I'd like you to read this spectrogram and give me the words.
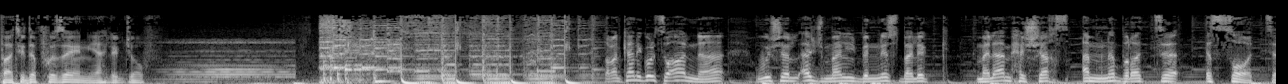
فتدفوا زين يا أهل الجوف. طبعا كان يقول سؤالنا وش الأجمل بالنسبة لك ملامح الشخص أم نبرة الصوت؟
